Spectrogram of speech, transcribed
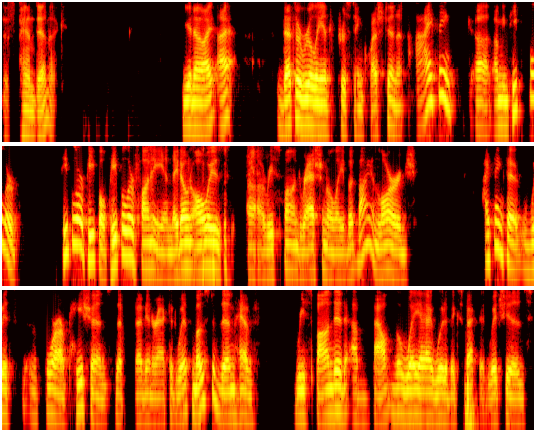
this pandemic? You know, I, I that's a really interesting question. I think, uh, I mean, people are people are people. People are funny, and they don't always uh, respond rationally. But by and large, I think that with for our patients that I've interacted with, most of them have responded about the way I would have expected, which is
